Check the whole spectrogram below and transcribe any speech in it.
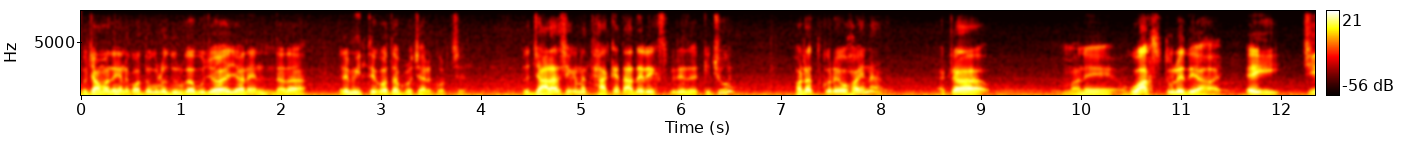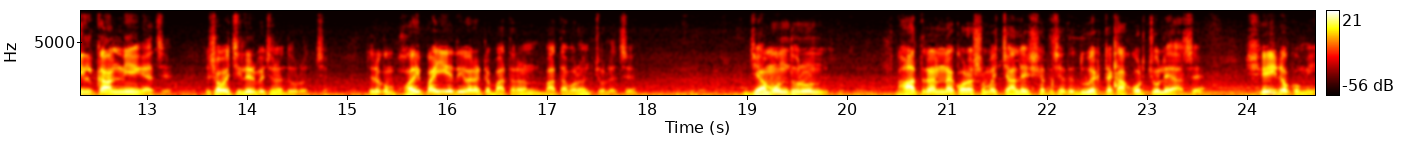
বলছে, আমাদের এখানে কতগুলো দুর্গাপুজো হয় জানেন? দাদা, এরা মিথ্যে কথা প্রচার করছে। তো যারা সেখানে থাকে তাদের এক্সপিরিয়েন্স কিছু হঠাৎ করেও হয় না? একটা মানে ওয়াক্স তুলে দেওয়া হয়। এই চিল কান নিয়ে গেছে। তো সবাই চিলের পেছনে দৌড়চ্ছে। তো এরকম ভয় পাইয়ে দেওয়ার একটা বাতাবরণ বাতাবরণ চলেছে। যেমন ধরুন, ভাত রান্না করার সময় চালের সাথে সাথে দু একটা কাকড় চলে আসে, সেই রকমই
